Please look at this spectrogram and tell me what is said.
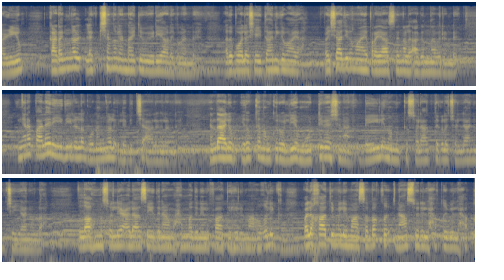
കഴിയും. കടങ്ങൾ ലക്ഷങ്ങൾ ഉണ്ടായിട്ട് വീടിയ ആളുകളുണ്ട്. അതുപോലെ ശൈതാനികമായ പൈശാചികമായ പ്രയാസങ്ങൾ അകന്നവരുണ്ട്. ഇങ്ങനെ പല രീതിയിലുള്ള ഗുണങ്ങൾ ലഭിച്ച ആളുകളുണ്ട്. എന്തായാലും ഇതൊക്കെ നമുക്കൊരു വലിയ മോട്ടിവേഷനാണ് ഡെയിലി നമുക്ക് സ്വലാത്തുകൾ ചൊല്ലാനും ചെയ്യാനുള്ള اللهم صل على سيدنا محمد الفاتح لما أغلق والخاتم لما سبق ناصر الحق بالحق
